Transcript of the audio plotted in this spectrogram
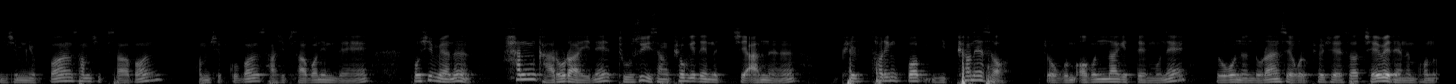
26번, 34번, 39번, 44번인데 보시면은 한 가로 라인에 두 수 이상 표기되지 않는 필터링법 2편에서 조금 어긋나기 때문에 요거는 노란색으로 표시해서 제외되는 번호,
